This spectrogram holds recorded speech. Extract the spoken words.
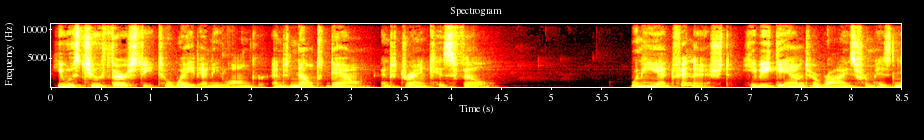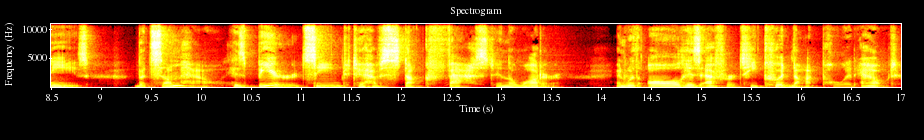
he was too thirsty to wait any longer and knelt down and drank his fill. When he had finished, he began to rise from his knees, but somehow his beard seemed to have stuck fast in the water, and with all his efforts he could not pull it out.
